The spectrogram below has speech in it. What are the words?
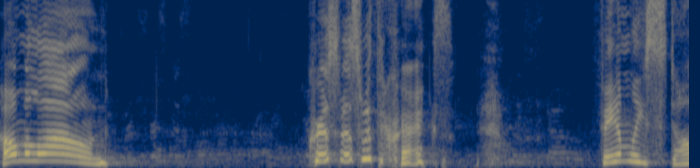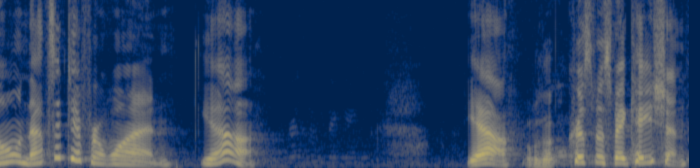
Home Alone. Christmas with the Kranks. Family Stone. That's a different one. Yeah. Yeah. What was that? Christmas Vacation.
